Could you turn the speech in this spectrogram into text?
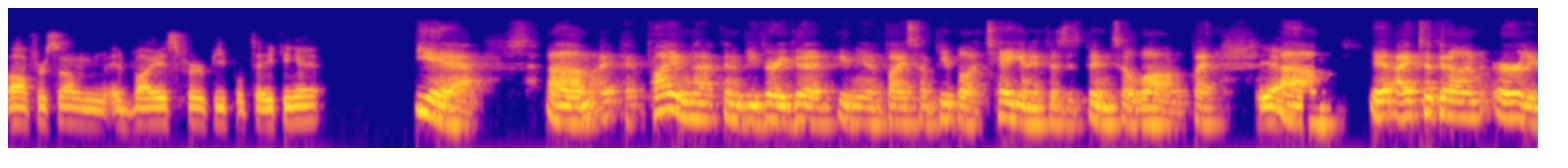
offer some advice for people taking it? Yeah, um, I, I, probably am not going to be very good at giving advice on people are taking it because it's been so long. But yeah. Um, yeah, I took it on early.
